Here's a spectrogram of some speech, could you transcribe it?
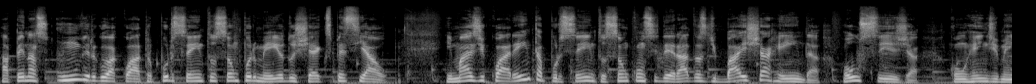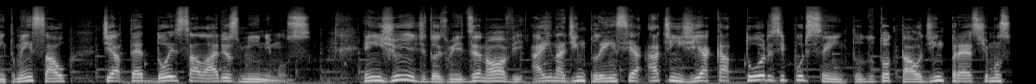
apenas 1,4% são por meio do cheque especial e mais de 40% são consideradas de baixa renda, ou seja, com rendimento mensal de até dois salários mínimos. Em junho de 2019, a inadimplência atingia 14% do total de empréstimos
